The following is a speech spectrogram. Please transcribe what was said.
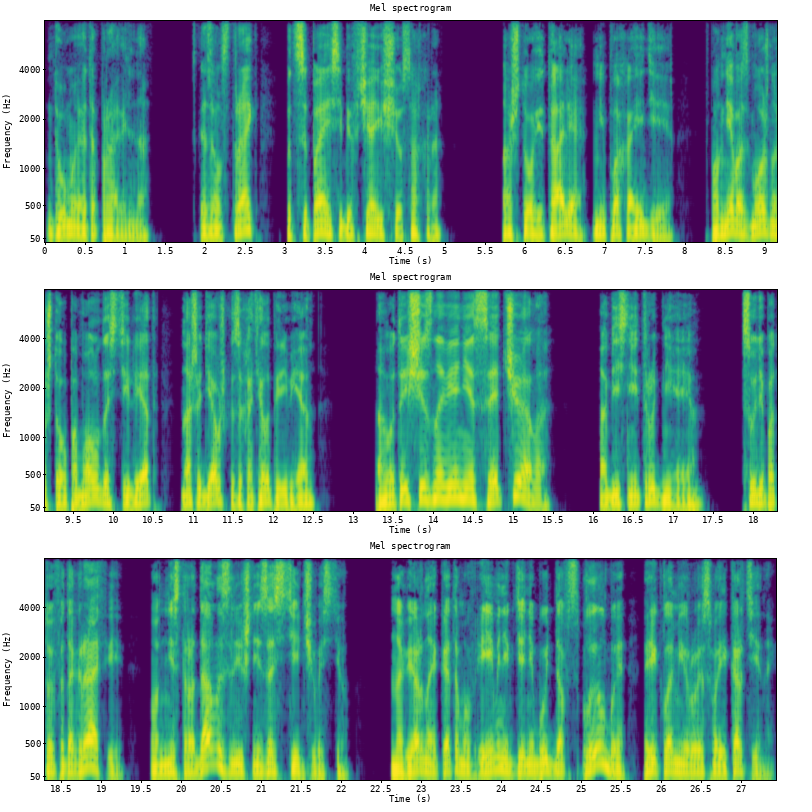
«Думаю, это правильно», — сказал Страйк, подсыпая себе в чай еще сахара. «А что, Италия — неплохая идея. Вполне возможно, что по молодости лет Наша девушка захотела перемен. А вот исчезновение Сетчуэла объяснить труднее. Судя по той фотографии, он не страдал излишней застенчивостью. Наверное, к этому времени где-нибудь да всплыл бы, рекламируя свои картины.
